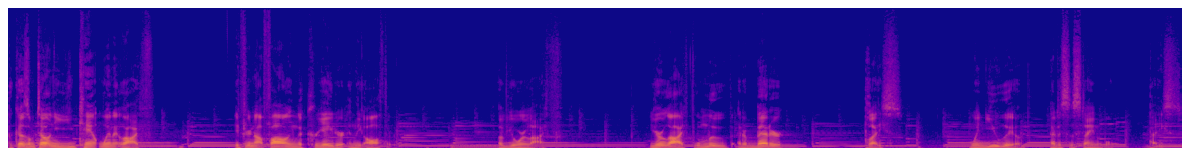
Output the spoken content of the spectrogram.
Because I'm telling you, you can't win at life if you're not following the creator and the author of your life. Your life will move at a better place when you live at a sustainable pace.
